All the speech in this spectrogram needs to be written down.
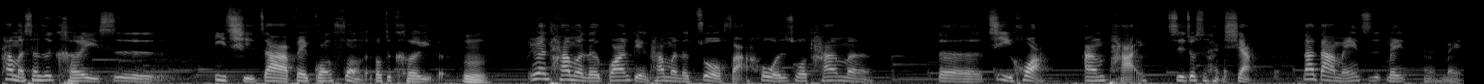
他们甚至可以是一起在被供奉的，都是可以的，嗯，因为他们的观点、他们的做法，或者是说他们的计划，安排其实就是很像。那当然每一只每嗯每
